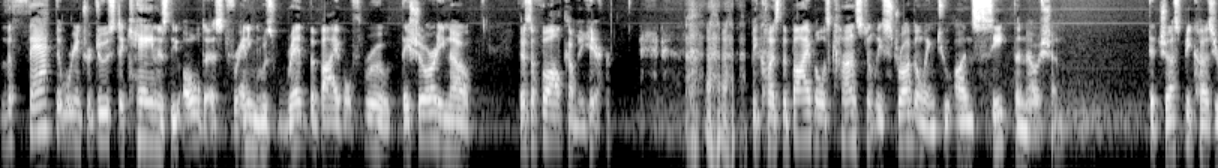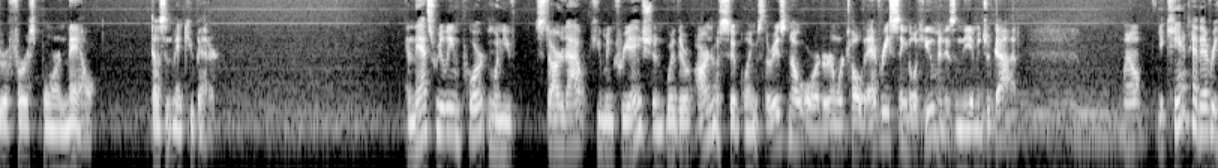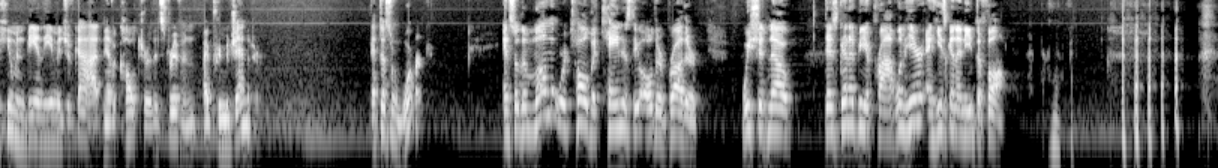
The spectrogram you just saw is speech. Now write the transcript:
the fact that we're introduced to Cain as the oldest, for anyone who's read the Bible through, they should already know there's a fall coming here. because the Bible is constantly struggling to unseat the notion that just because you're a firstborn male doesn't make you better. And that's really important when you've started out human creation where there are no siblings, there is no order, and we're told every single human is in the image of God. Well, you can't have every human be in the image of God and have a culture that's driven by primogeniture. That doesn't work. And so the moment we're told that Cain is the older brother, we should know there's going to be a problem here and he's going to need to fall.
